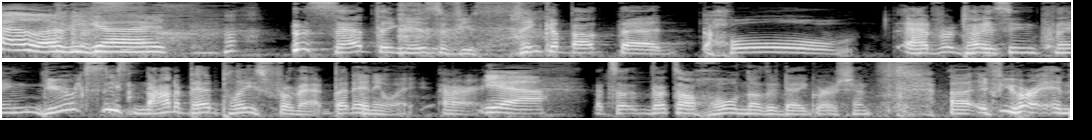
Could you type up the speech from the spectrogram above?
I love you guys. The sad thing is, if you think about that whole advertising thing, New York City's not a bad place for that. But anyway, all right. Yeah. That's a that's a whole nother digression. Uh, if you are in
